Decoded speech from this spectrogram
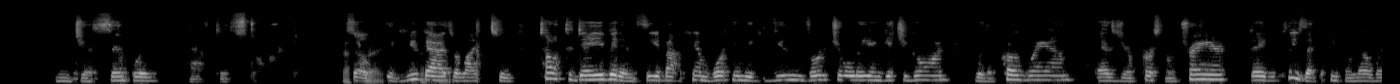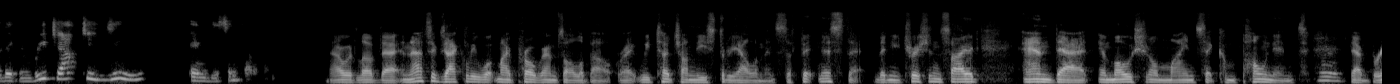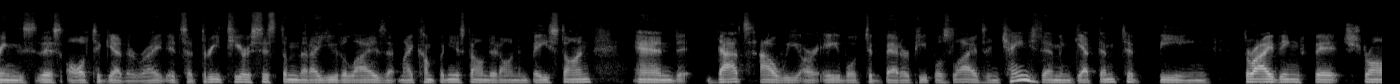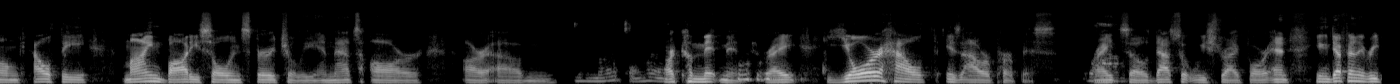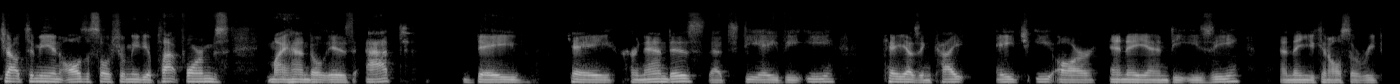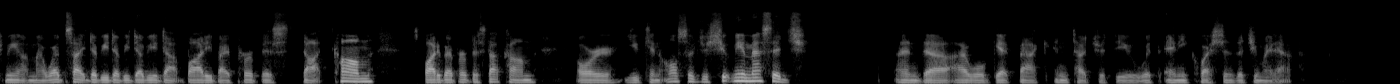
You just simply have to start. That's so right. if you guys would like to talk to David and see about him working with you virtually and get you going with a program as your personal trainer, David, please let the people know where they can reach out to you and get some help. I would love that. And that's exactly what my program's all about, right? We touch on these three elements the fitness, the, the nutrition side, and that emotional mindset component mm. that brings this all together, right? It's a three tier system that I utilize that my company is founded on and based on. And that's how we are able to better people's lives and change them and get them to being thriving, fit, strong, healthy, mind, body, soul, and spiritually. And that's our our um our commitment right? Your health is our purpose wow. right so that's what we strive for. And you can definitely reach out to me in all the social media platforms. My handle is at dave k. Hernandez. That's d-a-v-e k as in kite h-e-r-n-a-n-d-e-z and then you can also reach me on my website www.bodybypurpose.com it's bodybypurpose.com or you can also just shoot me a message and uh, I will get back in touch with you with any questions that you might have.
